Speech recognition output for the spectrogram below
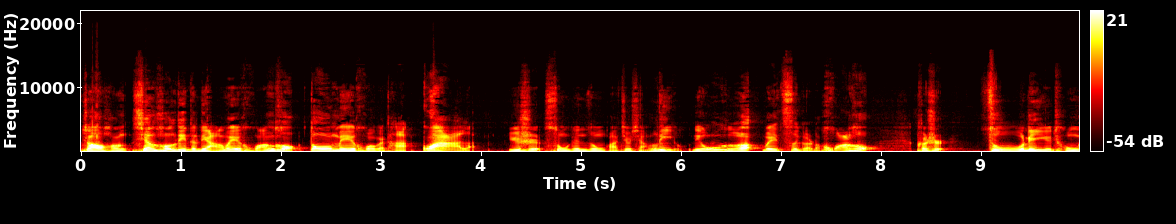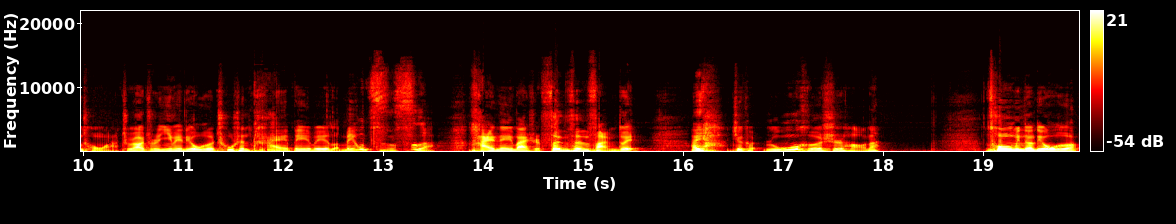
赵恒先后立的两位皇后都没活过她，挂了。于是宋真宗啊就想立刘娥为自个儿的皇后，可是阻力重重啊，主要就是因为刘娥出身太卑微了，没有子嗣啊，海内外是纷纷反对。哎呀，这可如何是好呢？聪明的刘娥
